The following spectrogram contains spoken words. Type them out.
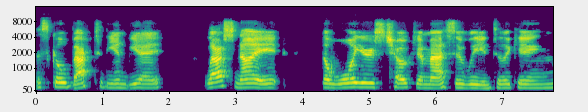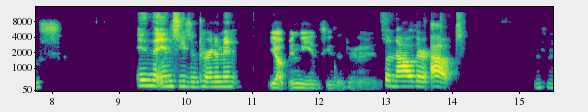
Let's go back to the NBA. Last night, the Warriors choked a massive lead to the Kings. In the in-season tournament. Yep, in the in-season tournament. So now they're out. hmm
